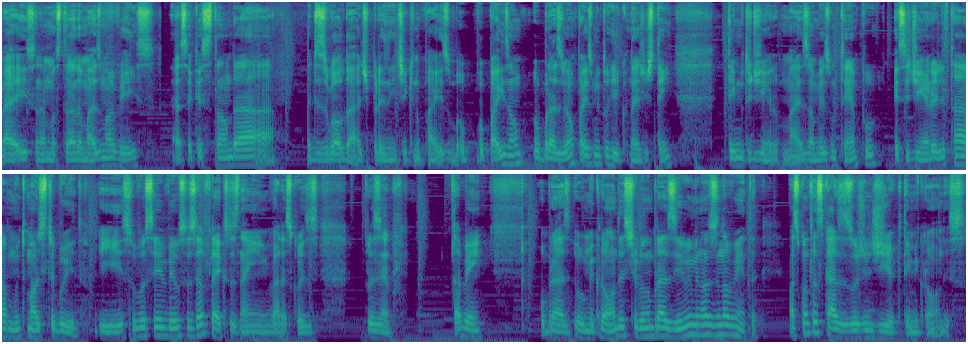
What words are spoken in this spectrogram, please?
É isso, né? Mostrando mais uma vez essa questão da a desigualdade presente aqui no país. O, o país é um, o Brasil é um país muito rico, né? A gente tem tem muito dinheiro, mas ao mesmo tempo esse dinheiro ele tá muito mal distribuído. E isso você vê os seus reflexos, né, em várias coisas. Por exemplo, tá bem. O, Brasil, o micro-ondas chegou no Brasil em 1990. Mas quantas casas hoje em dia que tem micro-ondas?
